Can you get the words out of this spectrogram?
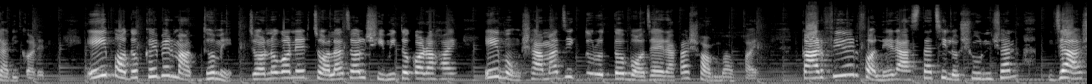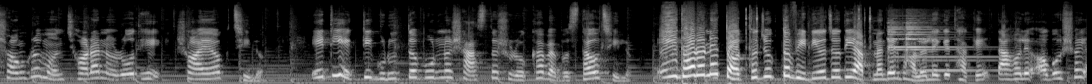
জারি করেন। এই পদক্ষেপের মাধ্যমে জনগণের চলাচল সীমিত করা হয় এবং সামাজিক দূরত্ব বজায় রাখা সম্ভব হয়। কারফিউয়ের ফলে রাস্তা ছিল শুনশান, যা সংক্রমণ ছড়ানো রোধে সহায়ক ছিল। এটি একটি গুরুত্বপূর্ণ স্বাস্থ্য সুরক্ষা ব্যবস্থাও ছিল। এই ধরনের তথ্যযুক্ত ভিডিও যদি আপনাদের ভালো লেগে থাকে, তাহলে অবশ্যই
